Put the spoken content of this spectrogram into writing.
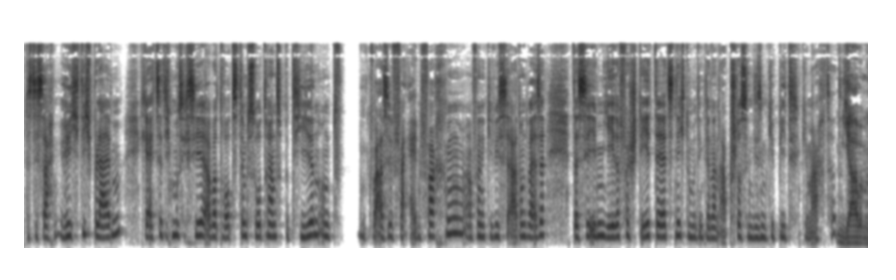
dass die Sachen richtig bleiben. Gleichzeitig muss ich sie aber trotzdem so transportieren und quasi vereinfachen auf eine gewisse Art und Weise, dass sie eben jeder versteht, der jetzt nicht unbedingt einen Abschluss in diesem Gebiet gemacht hat. Ja, aber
